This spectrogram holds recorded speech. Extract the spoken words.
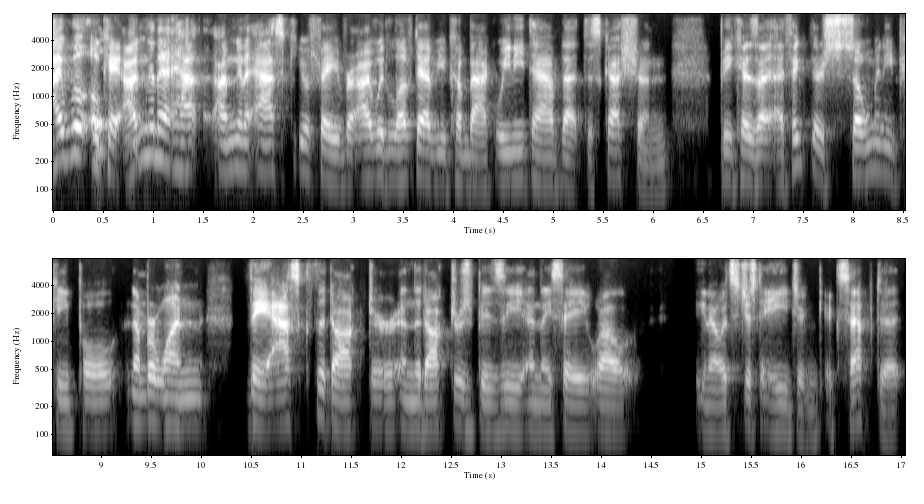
I will. Okay, I'm gonna have. I'm gonna ask you a favor. I would love to have you come back. We need to have that discussion because I, I think there's so many people. Number one, they ask the doctor, and the doctor's busy, and they say, "Well, you know, it's just aging. Accept it."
